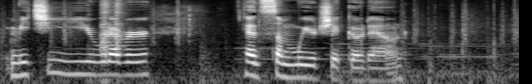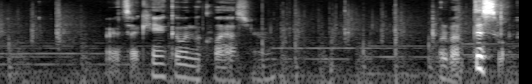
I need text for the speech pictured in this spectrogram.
Michi or whatever had some weird shit go down. Alright, so I can't go in the classroom. What about this one?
